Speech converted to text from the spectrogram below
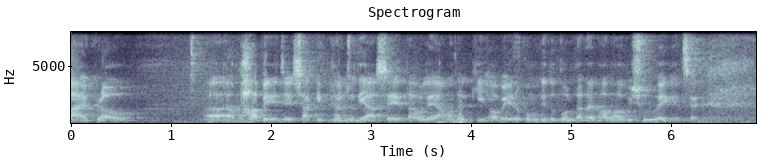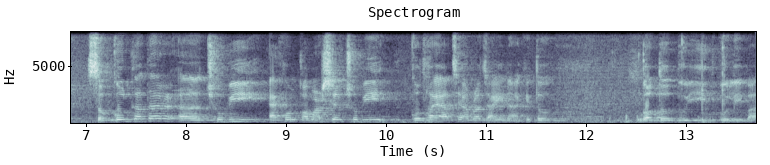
নায়করাও ভাবে যে শাকিব খান যদি আসে, তাহলে আমাদের কি হবে? এরকম কিন্তু কলকাতায় ভাবাভাবি শুরু হয়ে গেছে। সো কলকাতার ছবি, এখন কমার্শিয়াল ছবি কোথায় আছে আমরা জানি না, কিন্তু গত দুই ঈদ বলি বা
